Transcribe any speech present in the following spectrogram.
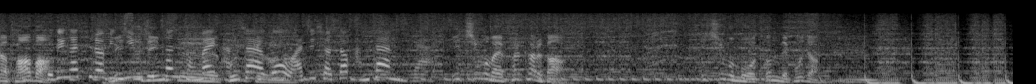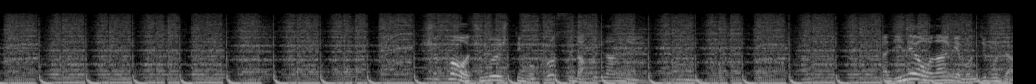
야 봐봐 고등어 트러비님 추천 제임스 정말 감사하고. 와주셔서 감사합니다. 이 친구 만약 팔카를 가. 이 친구 뭐 어떤데 보자. 슈퍼 중거리 슈팅 뭐 크로스 나쁘진 않네. 음. 야, 니네가 원하는 게 뭔지 보자.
